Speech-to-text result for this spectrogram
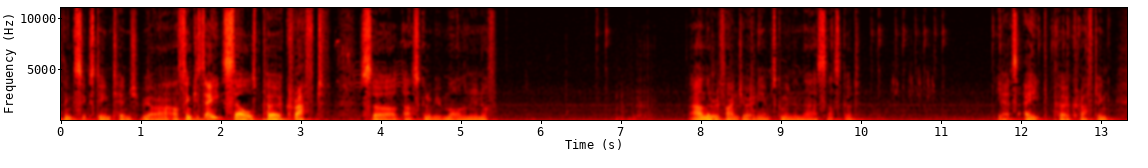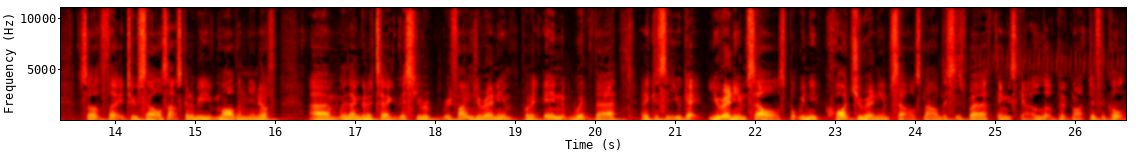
I think 16 tin should be alright. I think it's 8 cells per craft, so that's going to be more than enough. And the refined uranium's coming in there, so that's good. Yeah, it's 8 per crafting. So 32 cells, that's going to be more than enough. Um, we're then going to take this refined uranium, put it in with there, and you can see you get uranium cells, but we need quad uranium cells. Now this is where things get a little bit more difficult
